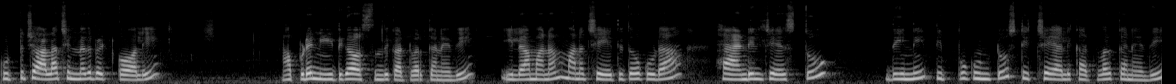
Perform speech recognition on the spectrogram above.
కుట్టు చాలా చిన్నది పెట్టుకోవాలి. అప్పుడే నీట్గా వస్తుంది కట్ వర్క్ అనేది. ఇలా మనం మన చేతితో కూడా హ్యాండిల్ చేస్తూ దీన్ని తిప్పుకుంటూ స్టిచ్ చేయాలి కట్ వర్క్ అనేది.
